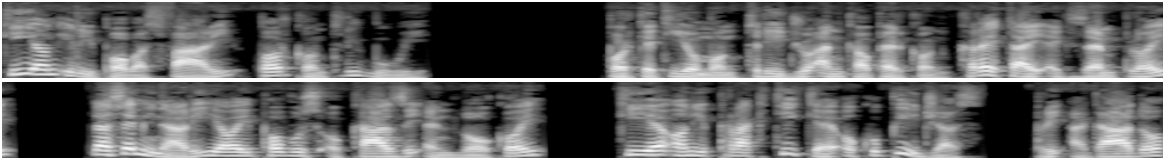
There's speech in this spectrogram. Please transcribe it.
kion ili povas fari por contribui. Porque tio montrigiu anca per concretai exemploi, la seminarioi povus ocasi en locoi, cie oni practice occupigas pri agado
